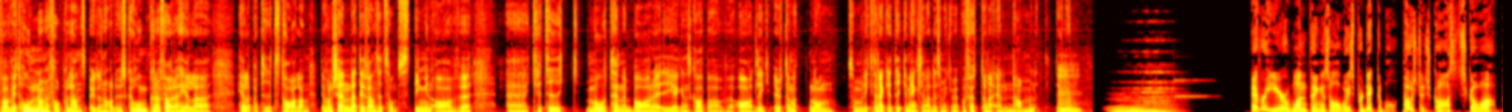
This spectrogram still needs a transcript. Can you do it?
vad vet hon om hur folk på landsbygden har det? Hur ska hon kunna föra hela, hela partiets talan? Det hon kände att det fanns ett sånt sting av eh, kritik mot henne bara i egenskap av adlig utan att någon som riktade den här kritiken egentligen hade så mycket mer på fötterna än namnet. Tyckte mm. hon. Every year one thing is always predictable. Postage costs go up.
